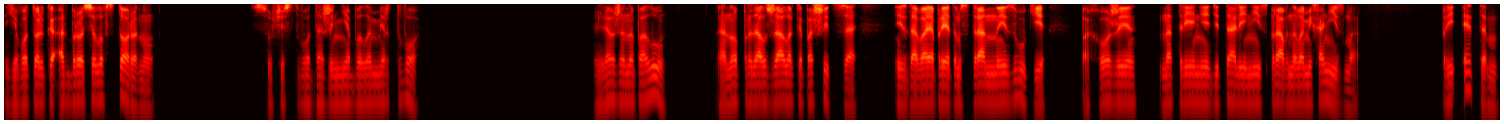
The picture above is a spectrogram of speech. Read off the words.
его только отбросило в сторону. Существо даже не было мертво. Лежа на полу, оно продолжало копошиться, издавая при этом странные звуки, похожие на трение деталей неисправного механизма. При этом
